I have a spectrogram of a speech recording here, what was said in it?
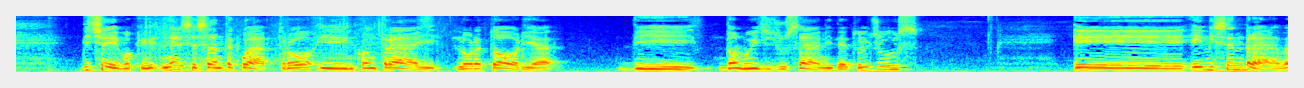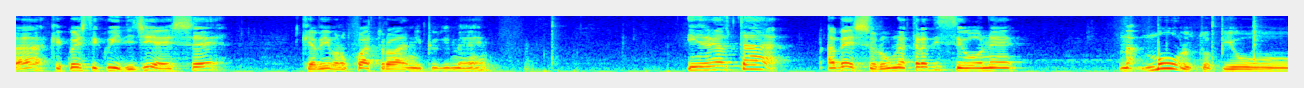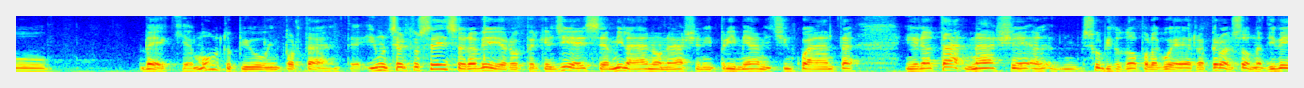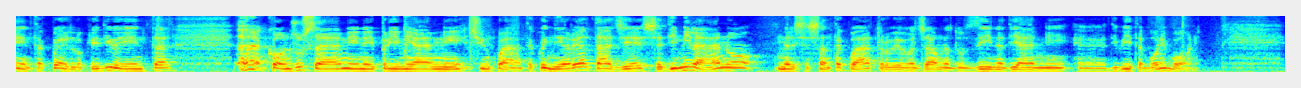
Dicevo che nel 64 incontrai l'oratoria di Don Luigi Giussani, detto il Gius, e, e, mi sembrava che questi qui di GS, che avevano quattro anni più di me, in realtà avessero una tradizione ma molto più vecchia, molto più importante. In un certo senso era vero perché GS a Milano nasce nei primi anni 50, in realtà nasce eh, subito dopo la guerra, però insomma diventa quello che diventa con Giussani nei primi anni 50, quindi in realtà GS di Milano nel 64 aveva già una dozzina di anni eh, di vita buoni buoni.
